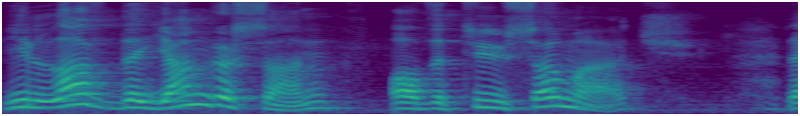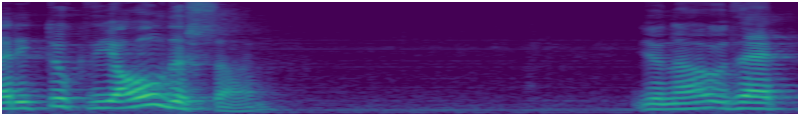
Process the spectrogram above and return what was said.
he loved the younger son of the two so much that he took the older son, you know, that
